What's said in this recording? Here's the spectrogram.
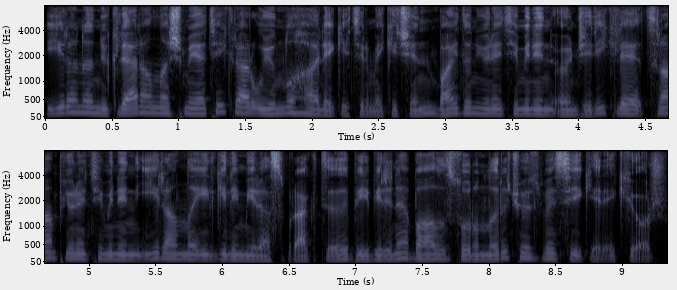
İran'ı nükleer anlaşmaya tekrar uyumlu hale getirmek için Biden yönetiminin öncelikle Trump yönetiminin İran'la ilgili miras bıraktığı birbirine bağlı sorunları çözmesi gerekiyor.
